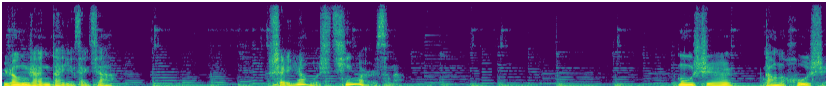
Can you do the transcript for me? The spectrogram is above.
仍然待业在家。谁让我是亲儿子呢？牧师当了护士。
